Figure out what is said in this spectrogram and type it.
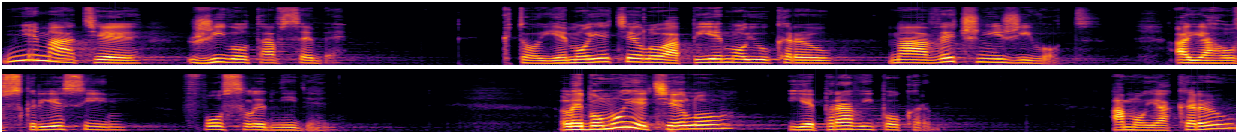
nemáte života v sebe. Kto je moje telo a pije moju krv, má väčší život a ja ho skriesím v posledný deň. Lebo moje telo je pravý pokrm a moja krv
